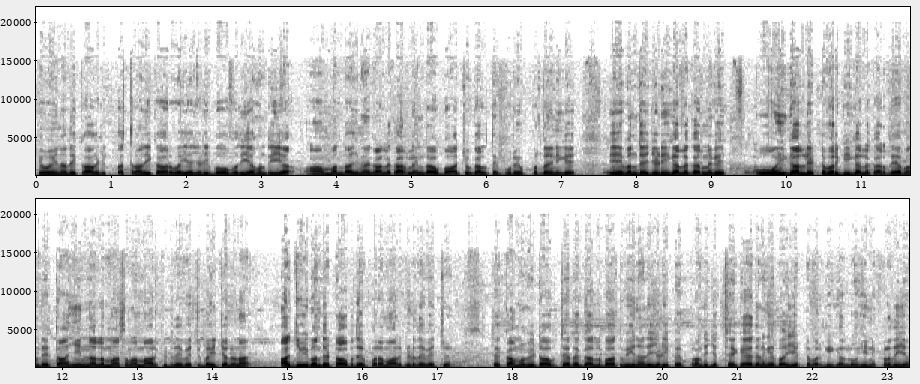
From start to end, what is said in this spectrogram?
ਕਿਉਂ ਇਹਨਾਂ ਦੇ ਕਾਗਜ਼ ਪੱਤਰਾਂ ਦੀ ਕਾਰਵਾਈ ਆ, ਜਿਹੜੀ ਬਹੁਤ ਵਧੀਆ ਹੁੰਦੀ ਆ। ਆਮ ਬੰਦਾ ਜਿਵੇਂ ਗੱਲ ਕਰ ਲੈਂਦਾ, ਉਹ ਬਾਅਦ ਚੋਂ ਗੱਲ ਤੇ ਪੂਰੇ ਉੱਪਰ ਤਾਂ ਨਹੀਂਗੇ ਇਹ ਬੰਦੇ ਜਿਹੜੀ ਗੱਲ ਕਰਨਗੇ, ਉਹ ਹੀ ਗੱਲ ਇੱਟ ਵਰਗੀ ਗੱਲ ਕਰਦੇ ਆ ਬੰਦੇ। ਤਾਂ ਹੀ ਇੰਨਾ ਲੰਮਾ ਸਮਾਂ ਮਾਰਕੀਟ ਦੇ ਵਿੱਚ ਬਈ ਚੱਲਣਾ, ਅੱਜ ਵੀ ਬੰਦੇ ਟੌਪ ਦੇ ਉੱਪਰ ਆ ਮਾਰਕੀਟ ਦੇ ਵਿੱਚ। ਤੇ ਕੰਮ ਵੀ ਟੌਪ ਤੇ ਆ ਤੇ ਗੱਲਬਾਤ ਵੀ ਇਹਨਾਂ ਦੀ ਜਿਹੜੀ ਪੇਪਰਾਂ ਦੀ ਜਿੱਥੇ ਕਹਿ ਦੇਣਗੇ ਬਾਈ, ਇੱਟ ਵਰਗੀ ਗੱਲ ਉਹੀ ਨਿਕਲਦੀ ਆ।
